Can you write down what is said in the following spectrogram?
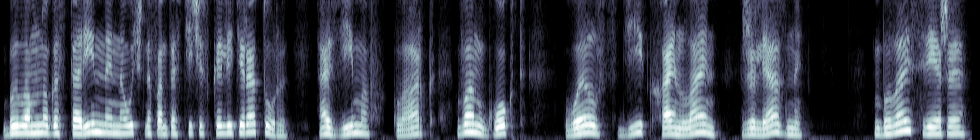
Было много старинной научно-фантастической литературы. Азимов, Кларк, Ван Вогт, Уэллс, Дик, Хайнлайн, Желязный – была и свежая,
